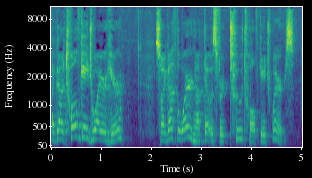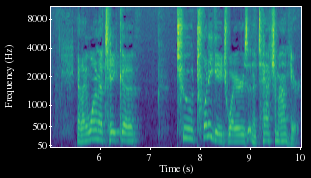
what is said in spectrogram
I've got a 12 gauge wire here. So I got the wire nut that was for two 12 gauge wires. And I want to take uh, two 20 gauge wires and attach them on here.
